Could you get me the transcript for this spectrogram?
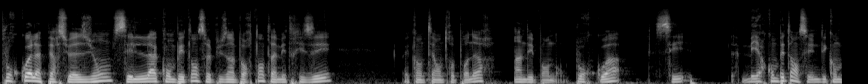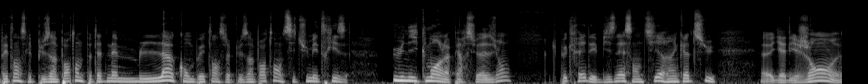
pourquoi la persuasion, c'est la compétence la plus importante à maîtriser bah, quand tu es entrepreneur indépendant? Pourquoi c'est la meilleure compétence, c'est une des compétences les plus importantes, peut-être même la compétence la plus importante. Si tu maîtrises uniquement la persuasion, tu peux créer des business entiers rien que là-dessus. Euh, il y a des gens, euh,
